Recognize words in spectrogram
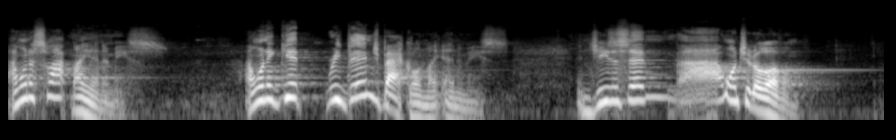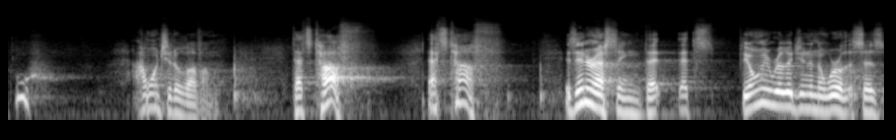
I want to slap my enemies. I want to get revenge back on my enemies. And Jesus said, I want you to love them. Ooh, I want you to love them. That's tough. That's tough. It's interesting that that's the only religion in the world that says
